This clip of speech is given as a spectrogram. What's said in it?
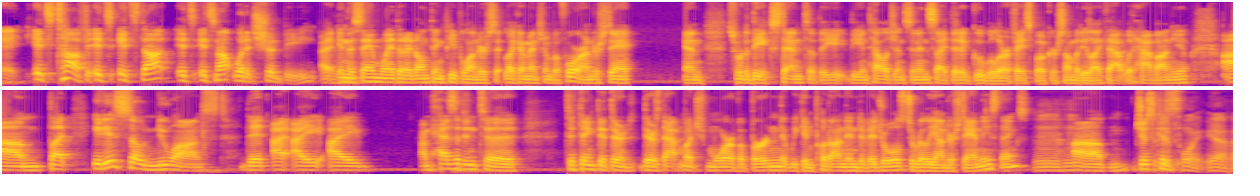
it's tough. It's it's not it's it's not what it should be. In the same way that I don't think people understand, like I mentioned before, understand and sort of the extent of the the intelligence and insight that a Google or a Facebook or somebody like that would have on you. Um, but it is so nuanced that I, I, I I'm hesitant to to think that there, there's that much more of a burden that we can put on individuals to really understand these things. Mm-hmm. Um, just because point, yeah.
